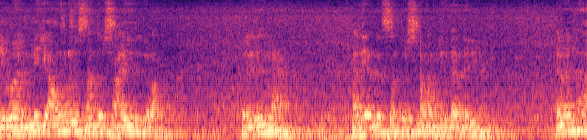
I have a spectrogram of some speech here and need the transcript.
இப்போ இன்னைக்கு அவங்களுக்கும் சந்தோஷம் ஆகியிருக்கலாம் புரியுதுங்களா அது எந்த சந்தோஷம் அவங்களுக்கு தான் தெரியும். என்னன்னா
